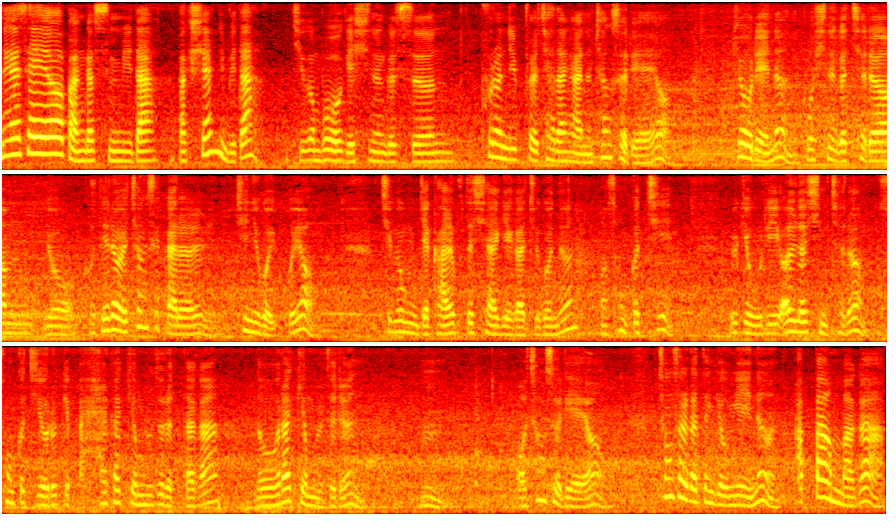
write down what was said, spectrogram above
안녕하세요. 반갑습니다. 박시연입니다. 지금 보고 계시는 것은 푸른 잎을 자랑하는 청설이에요. 겨울에는 보시는 것처럼 요 그대로의 청색깔을 지니고 있고요. 지금 이제 가을부터 시작해 가지고는 어, 손끝이 여기 우리 얼려심처럼 손끝이 이렇게 빨갛게 물들었다가 노랗게 물들은 음, 어, 청설이에요. 청설 같은 경우에는 아빠 엄마가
